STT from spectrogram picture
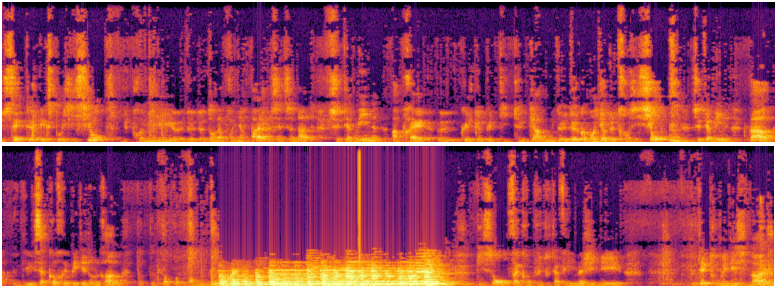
Cette exposition euh, dans la première page de cette sonate se termine, après euh, quelques petites gammes de, comment dire, de transition, se termine par des accords répétés dans le grave, qui sont, enfin qu'on peut tout à fait imaginer, peut-être trouver des images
